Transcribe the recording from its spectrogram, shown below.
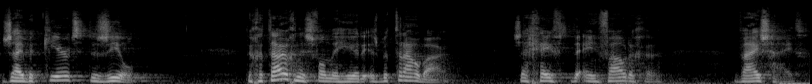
zij bekeert de ziel. De getuigenis van de Heer is betrouwbaar. Zij geeft de eenvoudige wijsheid.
